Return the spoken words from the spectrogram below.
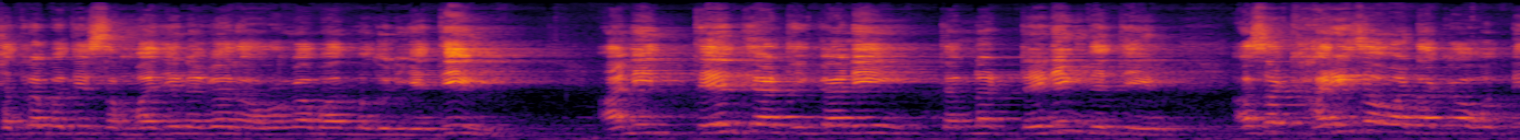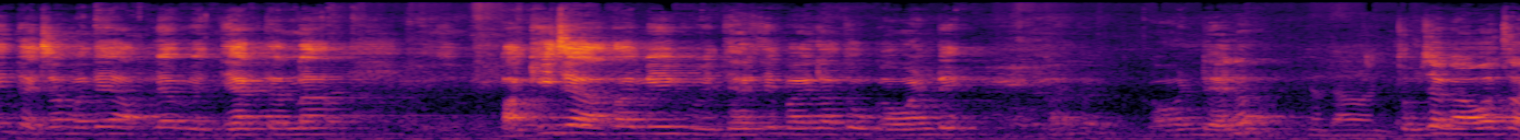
छत्रपती संभाजीनगर औरंगाबाद मधून येतील आणि ते त्या ठिकाणी त्यांना ट्रेनिंग देतील असा खारीचा वाटा का होत नाही त्याच्यामध्ये आपल्या विद्यार्थ्यांना बाकीच्या आता मी एक विद्यार्थी पाहिला तो गवांडे. गवांडे आहे ना? तुमच्या गावाचा.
